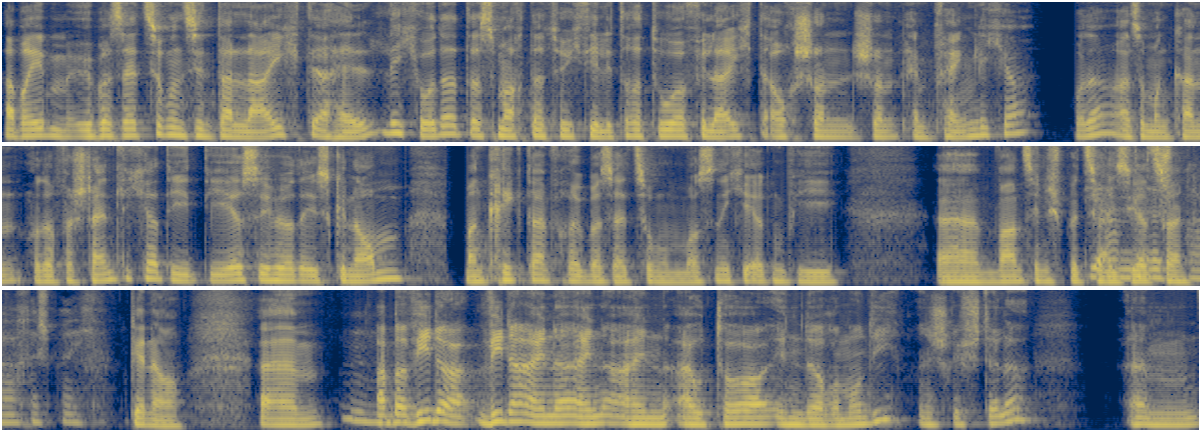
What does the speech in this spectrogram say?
Aber eben, Übersetzungen sind da leicht erhältlich, oder? Das macht natürlich die Literatur vielleicht auch schon, schon empfänglicher, oder? Also man kann, oder verständlicher, die, die erste Hürde ist genommen, man kriegt einfach Übersetzungen, muss nicht irgendwie äh, wahnsinnig spezialisiert die sein. Sprache sprechen. Genau. Ähm, mhm. Aber wieder, wieder ein, ein, ein Autor in der Romandie, ein Schriftsteller, ähm,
